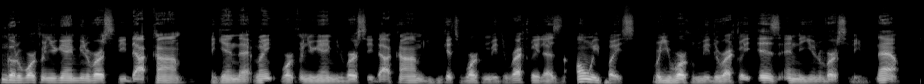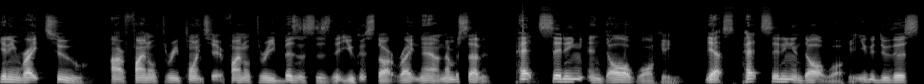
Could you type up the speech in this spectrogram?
you can go to workonyourgameuniversity.com. Again, that link, workonyourgameuniversity.com. You can get to work with me directly. That's the only place where you work with me directly is in the university. Now, getting right to our final three points here, final three businesses that you can start right now. Number seven, pet sitting and dog walking. Yes, pet sitting and dog walking. You could do this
